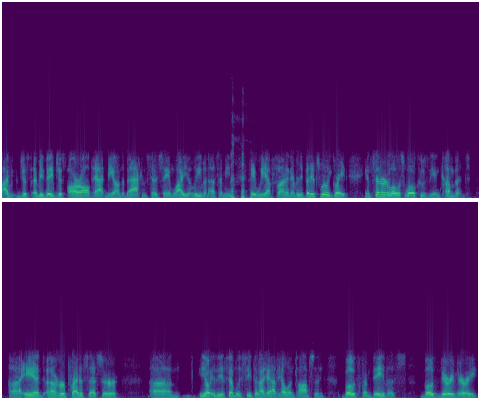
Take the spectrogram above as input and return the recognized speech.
I've just, I mean, they've just are all patting me on the back instead of saying why are you leaving us. I mean, hey, we have fun and everything, but it's really great. And Senator Lois Wolk, who's the incumbent, uh, and uh, her predecessor um, you know, in the assembly seat that I have, Helen Thompson, both from Davis, both very, very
